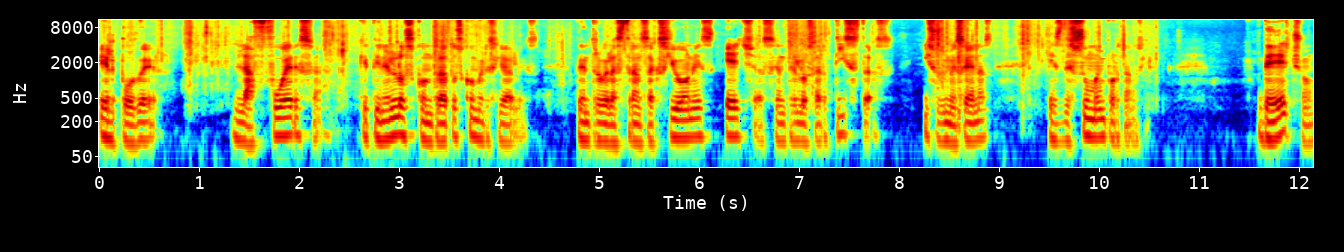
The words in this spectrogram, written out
El poder, la fuerza que tienen los contratos comerciales dentro de las transacciones hechas entre los artistas y sus mecenas es de suma importancia. De hecho,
